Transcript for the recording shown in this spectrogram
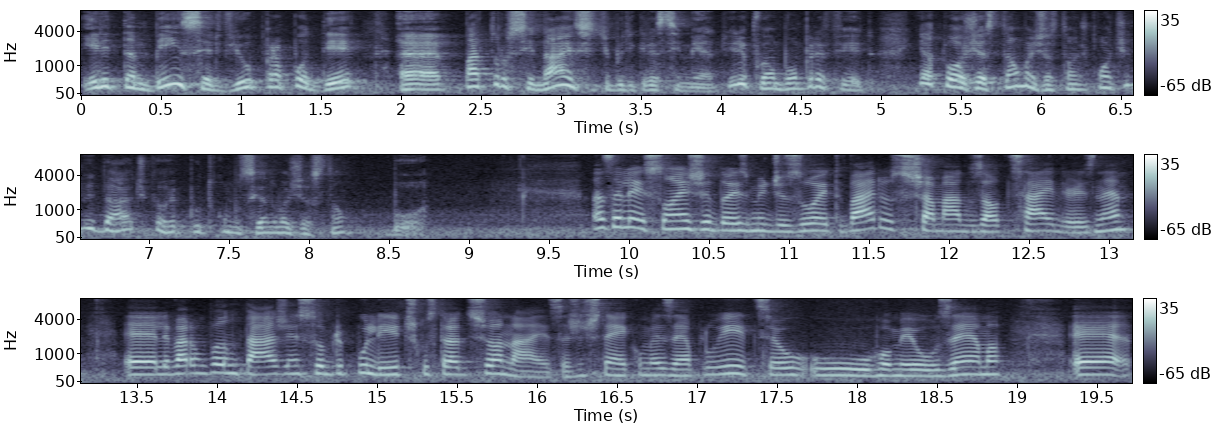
ele também serviu para poder é, patrocinar esse tipo de crescimento. Ele foi um bom prefeito. E a atual gestão é uma gestão de continuidade que eu reputo como sendo uma gestão boa. Nas eleições de 2018, vários chamados outsiders né, é, levaram vantagem sobre políticos tradicionais. A gente tem aí como exemplo o Itzel, o Romeu Zema. É,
